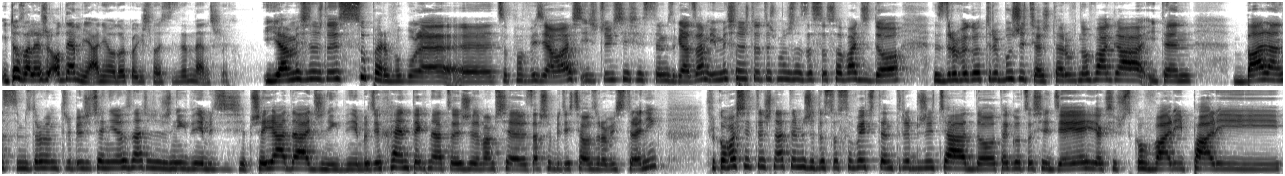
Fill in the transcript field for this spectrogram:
I to zależy ode mnie, a nie od okoliczności zewnętrznych. Ja myślę, że to jest super w ogóle, e, co powiedziałaś i rzeczywiście się z tym zgadzam i myślę, że to też można zastosować do zdrowego trybu życia, że ta równowaga i ten balans w tym zdrowym trybie życia nie oznacza, że nigdy nie będziecie się przejadać, że nigdy nie będzie chętek na coś, że wam się zawsze będzie chciało zrobić trening, tylko właśnie też na tym, że dostosowujecie ten tryb życia do tego, co się dzieje, jak się wszystko wali, pali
